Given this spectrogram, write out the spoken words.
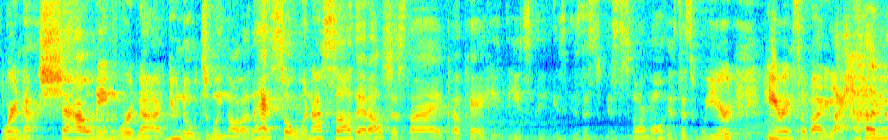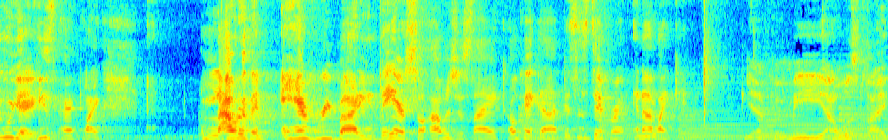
we're not shouting, we're not, you know, doing all of that. So when I saw that, I was just like, okay, he, he's is, is this is this normal? Is this weird? Hearing somebody like Hallelujah, he's like louder than everybody there. So I was just like, okay, God, this is different, and I like it. Yeah, for me, I was like,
